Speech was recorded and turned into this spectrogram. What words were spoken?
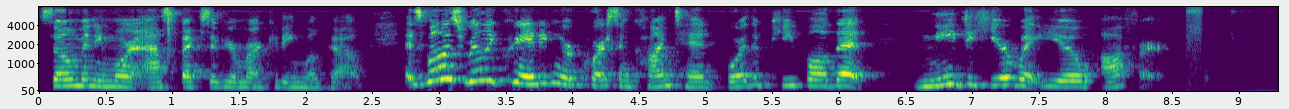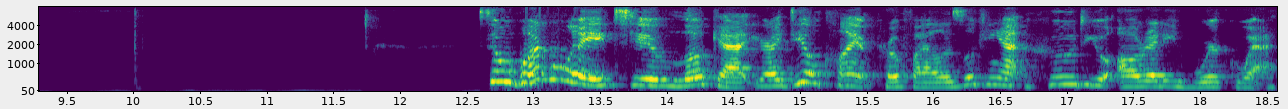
so many more aspects of your marketing will go, as well as really creating your course and content for the people that need to hear what you offer. So one way to look at your ideal client profile is looking at who do you already work with.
